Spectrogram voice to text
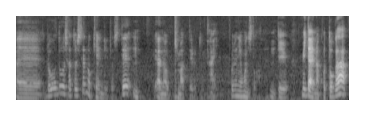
えー労働者としての権利として、あの決まってるという。はい。これ日本人とかうんね。っていうみたいなことが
